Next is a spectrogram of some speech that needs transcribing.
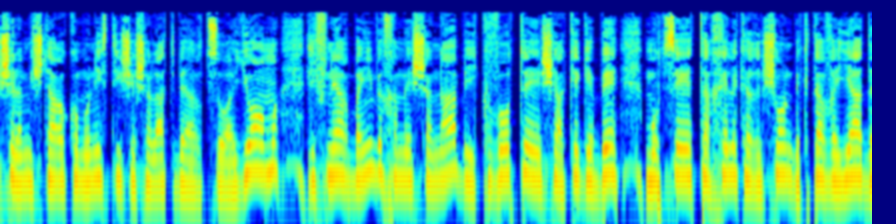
של המשטר הקומוניסטי ששלט בארצו. היום, לפני 45 שנה, בעקבות אה, שהקג"ב מוצא את החלק הראשון בכתב היד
